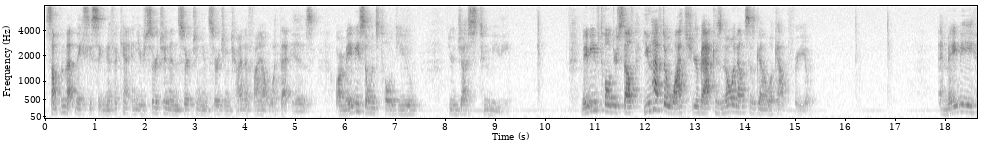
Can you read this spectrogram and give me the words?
something that makes you significant, and you're searching and searching and searching, trying to find out what that is. Or maybe someone's told you you're just too needy. Maybe you've told yourself you have to watch your back because no one else is going to look out for you. And maybe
